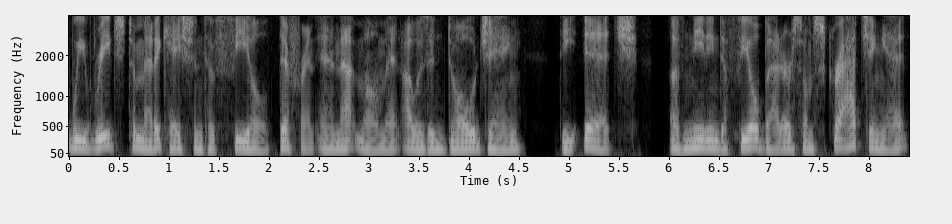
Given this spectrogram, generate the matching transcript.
We reach to medication to feel different. And in that moment, I was indulging the itch of needing to feel better. So I'm scratching it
